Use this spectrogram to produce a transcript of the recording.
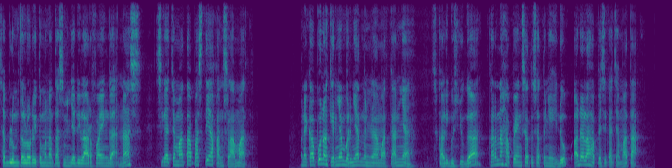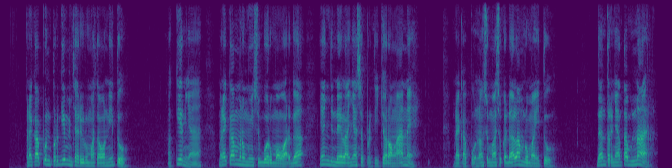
Sebelum telur itu menetas menjadi larva yang ganas, si kacamata pasti akan selamat. Mereka pun akhirnya berniat menyelamatkannya, sekaligus juga karena HP yang satu-satunya hidup adalah HP si kacamata. Mereka pun pergi mencari rumah tawon itu. Akhirnya, mereka menemui sebuah rumah warga yang jendelanya seperti corong aneh. Mereka pun langsung masuk ke dalam rumah itu. Dan ternyata benar.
